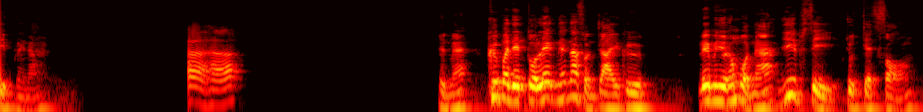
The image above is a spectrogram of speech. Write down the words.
10 เลยนะอ่าฮะ เห็นไหม คือประเด็นตัวเลขนี้น่าสนใจคือ revenue ทั้งหมดนะ 24.72ครับ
